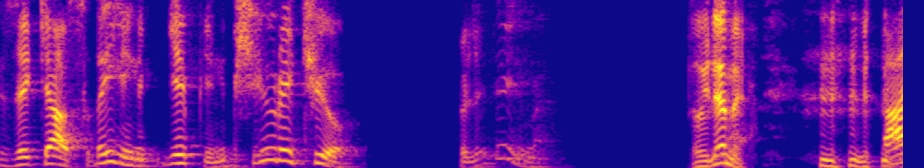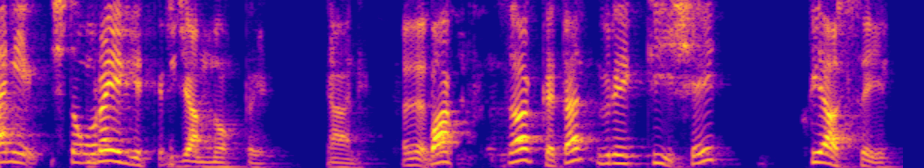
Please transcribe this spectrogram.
zekası da yeni, yepyeni bir şey üretiyor. Öyle değil mi? Öyle mi? yani işte oraya getireceğim noktayı. Yani Evet. bak hakikaten ürettiği şey kıyaslayın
